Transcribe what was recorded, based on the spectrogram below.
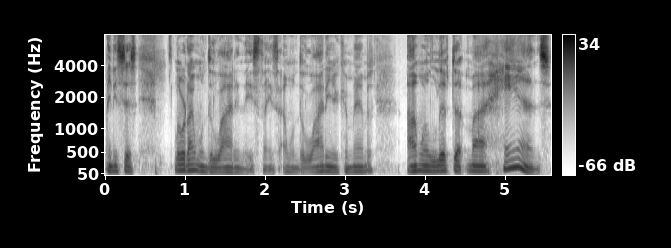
And he says, Lord, I will delight in these things. I will delight in your commandments. I will lift up my hands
